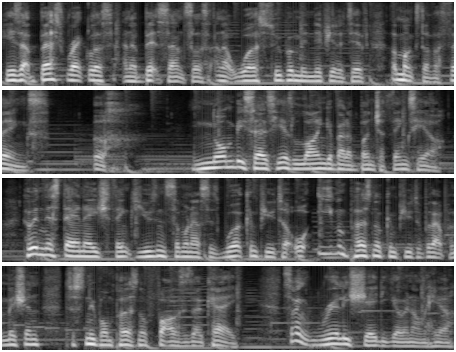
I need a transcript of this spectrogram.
He is at best reckless and a bit senseless, and at worst super manipulative, amongst other things. Ugh. Nombi says he is lying about a bunch of things here. Who in this day and age thinks using someone else's work computer or even personal computer without permission to snoop on personal files is okay? Something really shady going on here.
